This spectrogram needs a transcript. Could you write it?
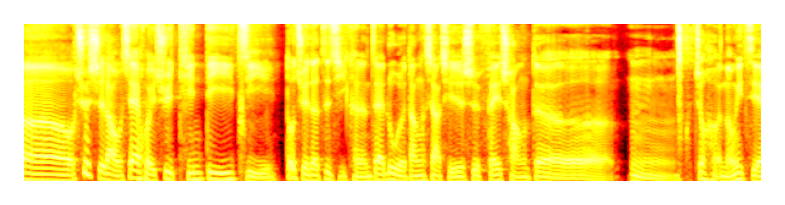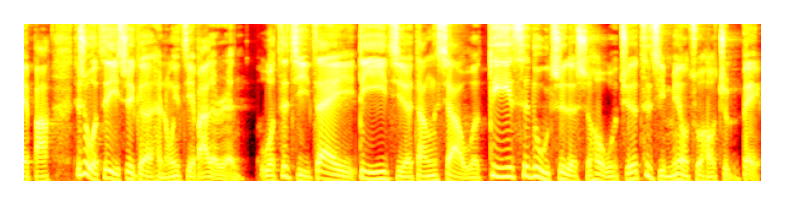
呃，确实啦，我现在回去听第一集，都觉得自己可能在录的当下，其实是非常的，嗯，就很容易结巴。就是我自己是一个很容易结巴的人。我自己在第一集的当下，我第一次录制的时候，我觉得自己没有做好准备，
